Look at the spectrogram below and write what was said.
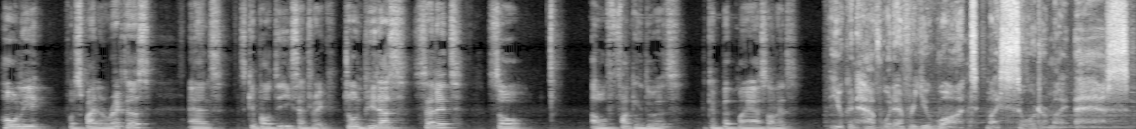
holy for spinal erectors, and skip out the eccentric. John Peters said it, so I will fucking do it. You can bet my ass on it. You can have whatever you want, my sword or my ass.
